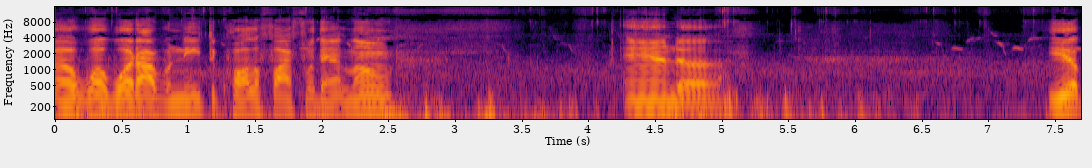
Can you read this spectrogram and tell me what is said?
uh, what what I would need to qualify for that loan, and uh, yep,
